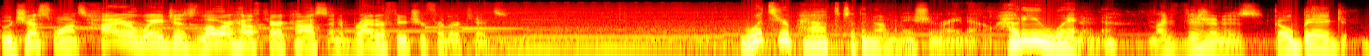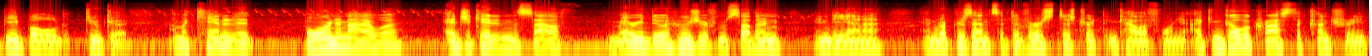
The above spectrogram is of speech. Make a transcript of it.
who just wants higher wages, lower healthcare costs, and a brighter future for their kids. What's your path to the nomination right now? How do you win? My vision is go big, be bold, do good. I'm a candidate born in Iowa, educated in the South, married to a Hoosier from Southern Indiana, and represents a diverse district in California. I can go across the country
